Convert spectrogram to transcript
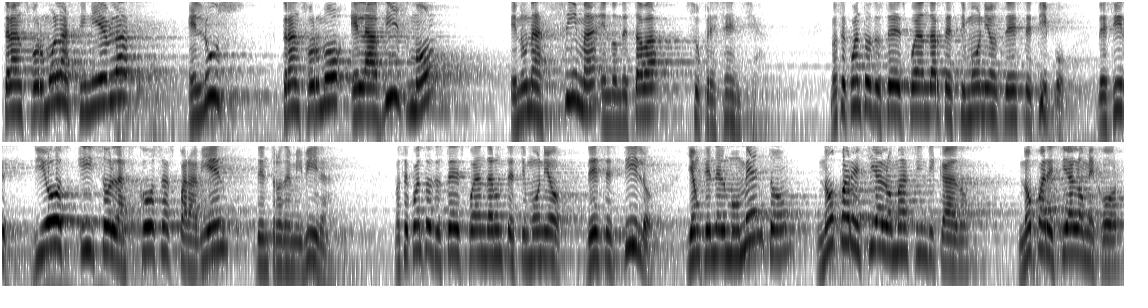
Transformó las tinieblas en luz. Transformó el abismo en una cima en donde estaba su presencia. No sé cuántos de ustedes puedan dar testimonios de este tipo. Decir, Dios hizo las cosas para bien dentro de mi vida. No sé cuántos de ustedes puedan dar un testimonio de ese estilo. Y aunque en el momento no parecía lo más indicado, no parecía lo mejor.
